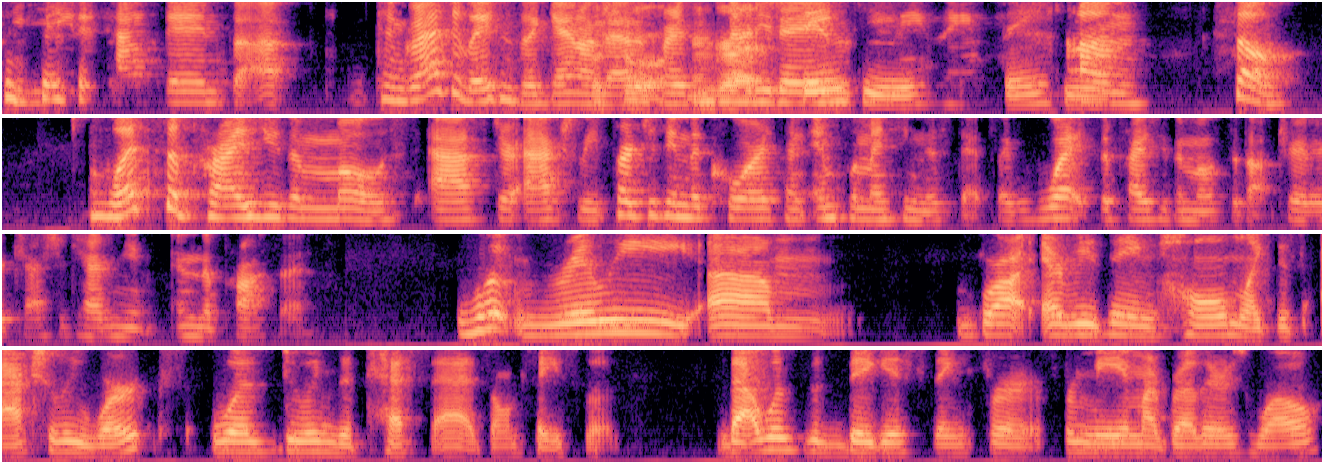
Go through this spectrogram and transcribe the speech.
You made it happen. So uh, congratulations again on For that. Sure. For 30 days. Thank you. Thank you. Um, so what surprised you the most after actually purchasing the course and implementing the steps? Like, what surprised you the most about Trailer Cash Academy in the process? What really um, brought everything home, like this actually works, was doing the test ads on Facebook. That was the biggest thing for for me and my brother as well.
